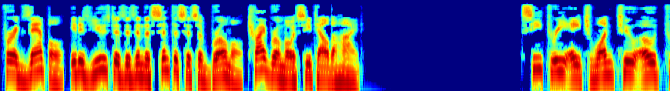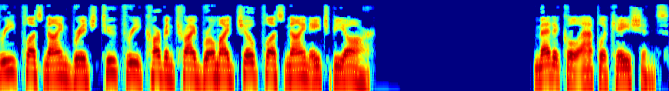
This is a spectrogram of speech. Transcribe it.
For example, it is used as is in the synthesis of bromal tribromoacetaldehyde. C3H12O3 plus 9 bridge 2,3 carbon tribromide CHO plus 9 HBr Medical applications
